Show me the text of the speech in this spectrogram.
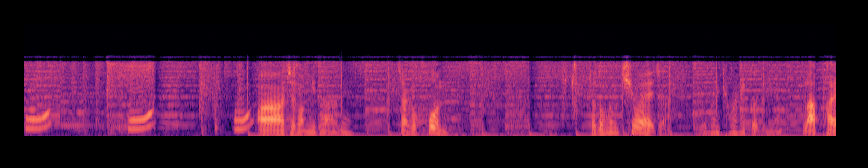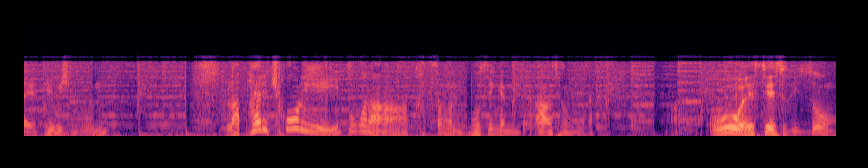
어? 어? 어? 아 죄송합니다. 네. 자 이거 혼. 저도 혼 키워야죠. 이번에 교환했거든요. 라파엘 배우신 분. 라파엘의 초월이 이쁘구나. 각성은 못생겼는데. 아 죄송합니다. 아, 오 SS도 있어?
